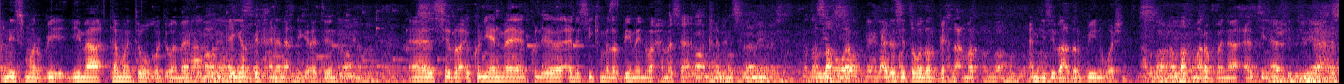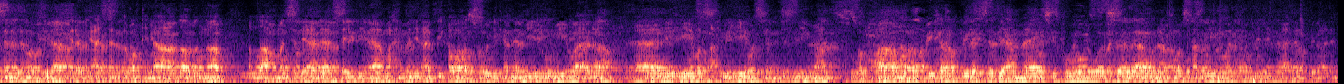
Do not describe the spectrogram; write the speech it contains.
أكني اسم ربي ديما تمنتو غدوة من عيق ربي الحنان إحنا قراتين سي برا كل يعني كل هذا سي كمل ربي من واحد مساء. قلب نس اللهم هذا سي طول ربي العمر عن قزي بعد ربي نواشن اللهم ربنا آتنا في الدنيا حسنة وفي الآخرة حسنة وقنا عذاب النار. اللهم صل على سيدنا محمد عبدك ورسولك النبي الأمي وعلى آله وصحبه وسلم تسليما. سبحان ربك رب العزة عما يصفون وسلام على المرسلين والحمد لله رب العالمين.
